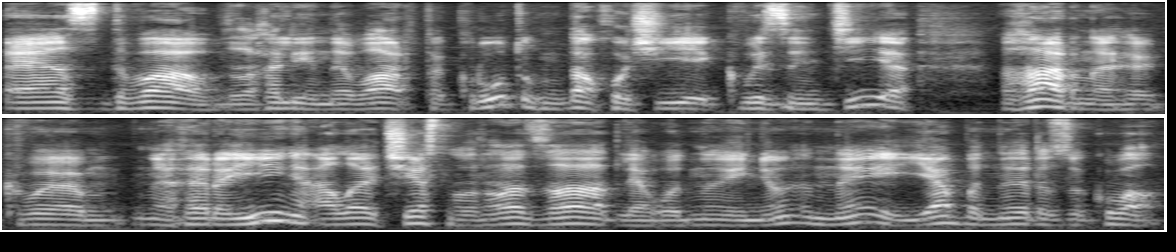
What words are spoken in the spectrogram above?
S2 взагалі не варта круто. Ну, да, хоч є Квизентія, гарна героїня, але чесно, для одної неї я би не ризикував.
